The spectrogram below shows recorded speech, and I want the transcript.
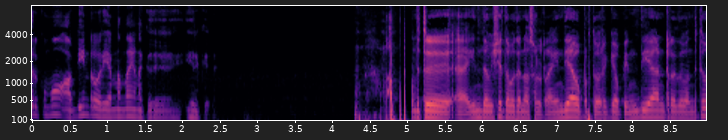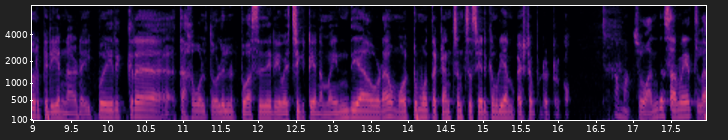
இருக்குமோ அப்படின்ற ஒரு எண்ணம் தான் எனக்கு இருக்கு. அப்போ வந்துட்டு இந்த விஷயத்தை பற்றி நான் சொல்கிறேன் இந்தியாவை பொறுத்த வரைக்கும் இப்போ இந்தியான்றது வந்துட்டு ஒரு பெரிய நாடு. இப்போ இருக்கிற தகவல் தொழில்நுட்ப வசதியை வச்சுக்கிட்டே நம்ம இந்தியாவோட ஒட்டுமொத்த கன்சென்சஸ் எடுக்க முடியாமல் கஷ்டப்பட்டுட்ருக்கோம் ஸோ அந்த சமயத்தில்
